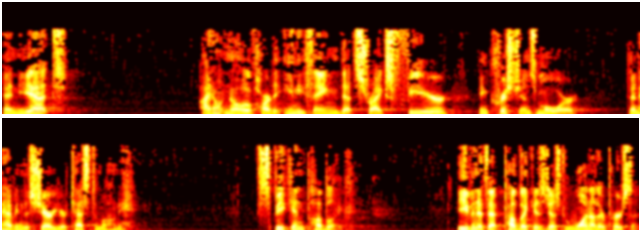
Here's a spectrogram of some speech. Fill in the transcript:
and yet, I don't know of hardly anything that strikes fear in Christians more than having to share your testimony. Speak in public. Even if that public is just one other person.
